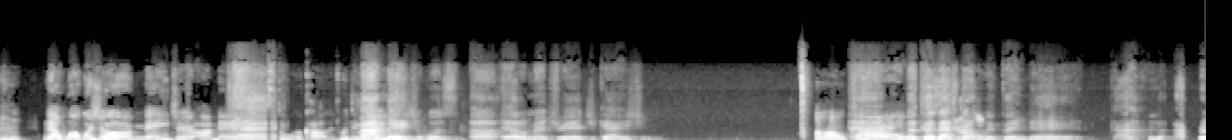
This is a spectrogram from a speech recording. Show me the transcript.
now, what was your major, Aunt Mag, Uh, at Storer College? What did my you major? major was uh, elementary education. Okay. Uh, because that's the only thing they had. I, I,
